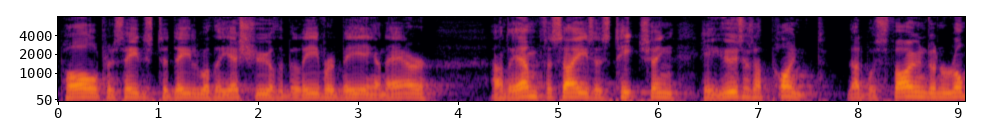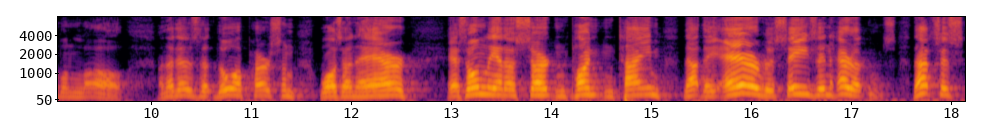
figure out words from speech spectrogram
Paul proceeds to deal with the issue of the believer being an heir. And to emphasize his teaching, he uses a point that was found in Roman law. And that is that though a person was an heir, it's only at a certain point in time that the heir receives inheritance. That's his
